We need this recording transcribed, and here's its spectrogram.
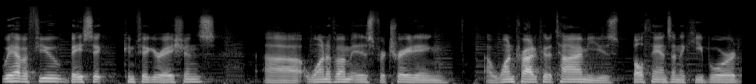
We have a few basic configurations. Uh, one of them is for trading uh, one product at a time. You use both hands on the keyboard.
